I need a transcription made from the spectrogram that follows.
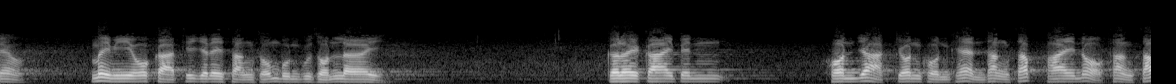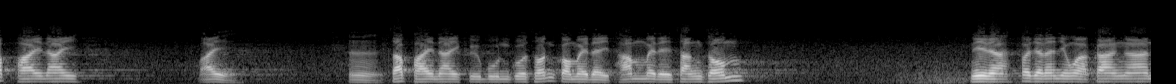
แล้ว ไม่มีโอกาสที่จะได้สั่งสมบุญกุศลเลย ก็เลยกลายเป็นคนยากจนคนแค้นทั้งทรัพย์ภายนอกทั้งทรัพย์ภายในไปทรัพย์ภายในคือบุญกุศลก็ไม่ได้ทำไม่ได้สั่งสม นี่นะเพราะฉะนั้นยังว่าการงาน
